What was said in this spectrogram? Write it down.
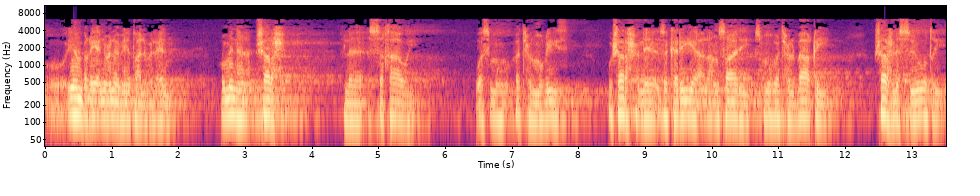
وينبغي أن يعنى به طالب العلم. ومنها شرح للسخاوي واسمه فتح المغيث وشرح لزكريا الأنصاري اسمه فتح الباقي وشرح للسيوطي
